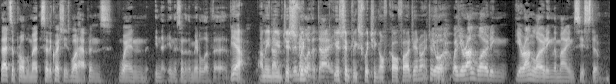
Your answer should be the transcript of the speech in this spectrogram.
that's a problem. So the question is, what happens when in the in the sort of the middle of the Yeah. I mean, you just the swi- middle of the day? you're simply switching off coal-fired generators. you're, well, you're unloading you're unloading the main system,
